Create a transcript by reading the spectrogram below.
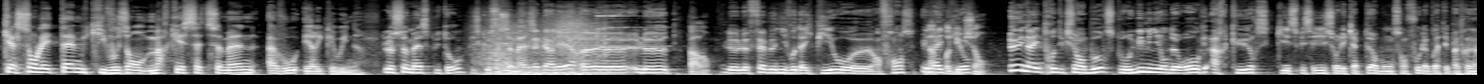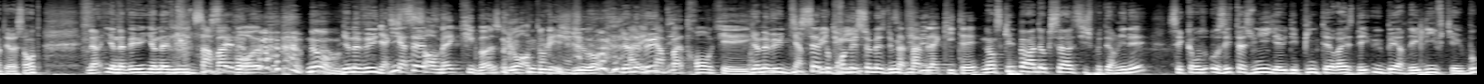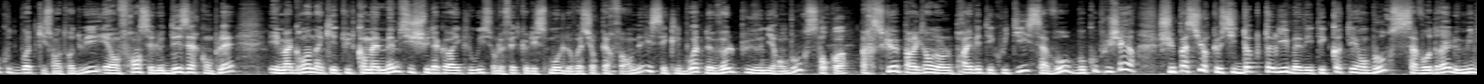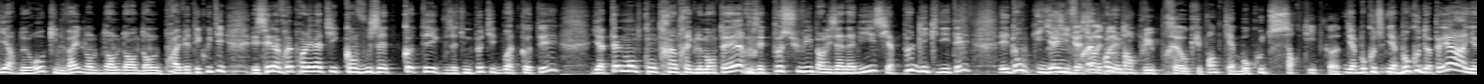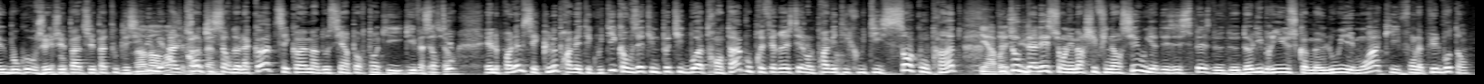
Quels sont les thèmes qui vous ont marqué cette semaine à vous, Eric Lewin Le semestre plutôt, puisque c'est semestre. la dernière. Euh, le, Pardon. le, le faible niveau d'IPO euh, en France. Une L'introduction. IPO. Une introduction en bourse pour 8 millions d'euros. Arcure, qui est spécialisé sur les capteurs. Bon, on s'en fout, la boîte est pas très intéressante. Là, il y en avait eu, il y en avait eu 17. Sympa pour eux. Non, il y en avait eu Il y a 17. 400 mecs qui bossent jour, tous les jours. Il y en avait avec eu un patron qui est. il y en avait eu qui a 17 plus au premier semestre Sa 2018. femme l'a quitté. Non, ce qui est paradoxal, si je peux terminer, c'est qu'aux aux États-Unis, il y a eu des Pinterest, des Uber, des Lyft, il y a eu beaucoup de boîtes qui sont introduites, et en France, c'est le désert complet. Et ma grande inquiétude, quand même, même si je suis d'accord avec Louis sur le fait que les small devraient surperformer, c'est que les boîtes ne veulent plus venir en bourse. Pourquoi? Parce que, par exemple, dans le private equity, ça vaut beaucoup plus cher. Je suis pas sûr que si Doctolib avait été coté en bourse, ça vaudrait le milliard d'euros qu'il vaille dans, le- dans, le- dans, dans le private equity. Et c'est la vraie problématique. Quand vous êtes coté, que vous êtes une petite boîte cotée, il y a tellement de contraintes réglementaires, vous êtes peu suivi par les analyses, il y a peu de liquidité, et donc il y a une situation vraie est d'autant plus préoccupante qu'il y a beaucoup de sorties de cotes. Il y a beaucoup, de, il y a beaucoup d'OPA, il y a eu beaucoup, j'ai j'ai pas, j'ai pas toutes les citer, Non, non, mais non, Altran qui sort de la cote, c'est quand même un dossier important qui, qui va Bien sortir. sûr. Et le problème, c'est que le private equity, quand vous êtes une petite boîte rentable, vous préférez rester dans le private equity sans contrainte, plutôt que d'aller sur les marchés financiers où il y a des espèces de, de, d'olibrius comme Louis et moi qui font la pluie et le beau temps.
